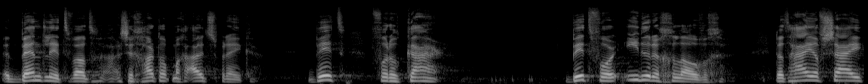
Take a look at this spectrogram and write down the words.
het bandlid wat zich hardop mag uitspreken. Bid voor elkaar. Bid voor iedere gelovige dat hij of zij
